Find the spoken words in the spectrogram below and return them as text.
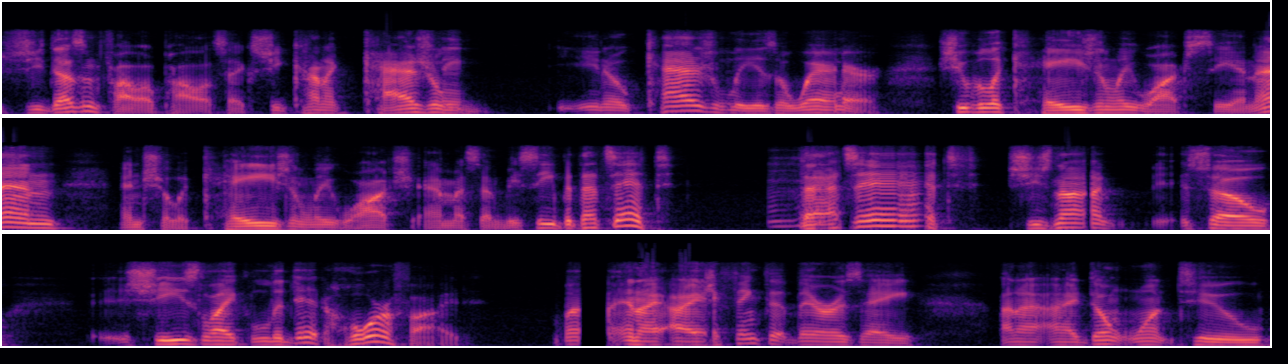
she doesn't follow politics. She kind of casually, you know, casually is aware. She will occasionally watch CNN and she'll occasionally watch MSNBC, but that's it. Mhm. That's it. She's not so she's like legit horrified. And I, I think that there is a and I, I don't want to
